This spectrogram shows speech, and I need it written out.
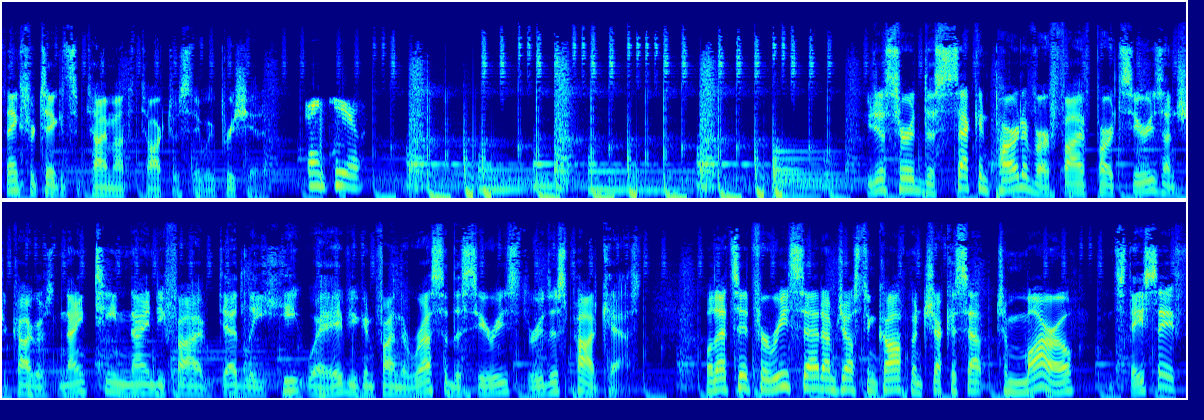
thanks for taking some time out to talk to us today. We appreciate it. Thank. You just heard the second part of our five part series on Chicago's 1995 deadly heat wave. You can find the rest of the series through this podcast. Well, that's it for Reset. I'm Justin Kaufmann. Check us out tomorrow and stay safe.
